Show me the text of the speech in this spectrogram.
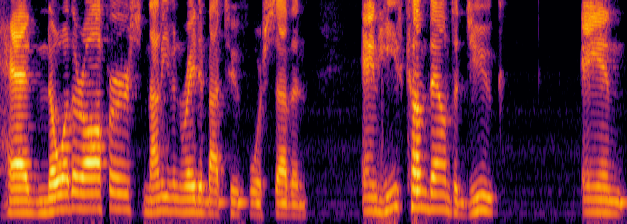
had no other offers, not even rated by 247. And he's come down to Duke and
